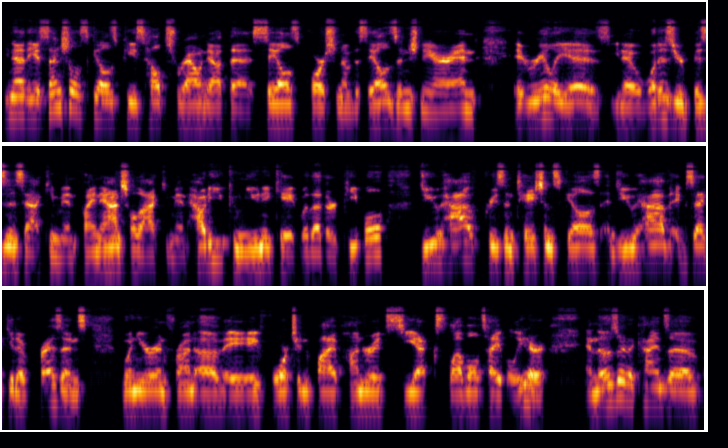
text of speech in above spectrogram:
you know the essential skills piece helps round out the sales portion of the sales engineer, and it really is you know what is your business acumen, financial acumen? How do you communicate with other people? Do you have presentation skills and do you have executive presence when you're in front of a, a Fortune 500 CX level type leader? And those are the kinds of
